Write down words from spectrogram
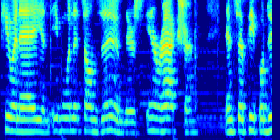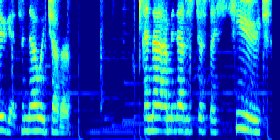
q&a and even when it's on zoom there's interaction and so people do get to know each other and that i mean that is just a huge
